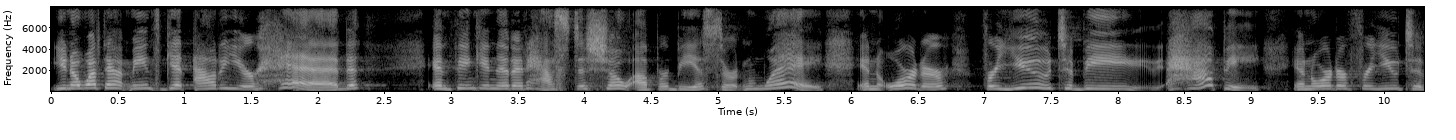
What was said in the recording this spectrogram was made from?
You know what that means? Get out of your head and thinking that it has to show up or be a certain way in order for you to be happy, in order for you to,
